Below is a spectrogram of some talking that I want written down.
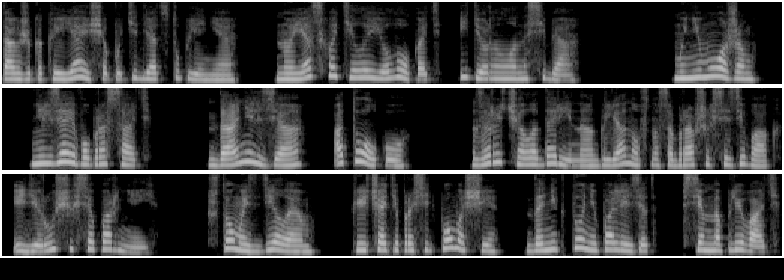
так же, как и я, ища пути для отступления. Но я схватила ее локоть и дернула на себя. «Мы не можем. Нельзя его бросать». «Да, нельзя. А толку?» Зарычала Дарина, глянув на собравшихся зевак и дерущихся парней. «Что мы сделаем? Кричать и просить помощи? Да никто не полезет, всем наплевать!»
